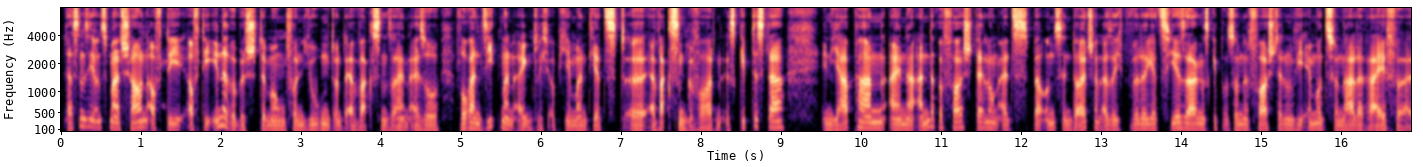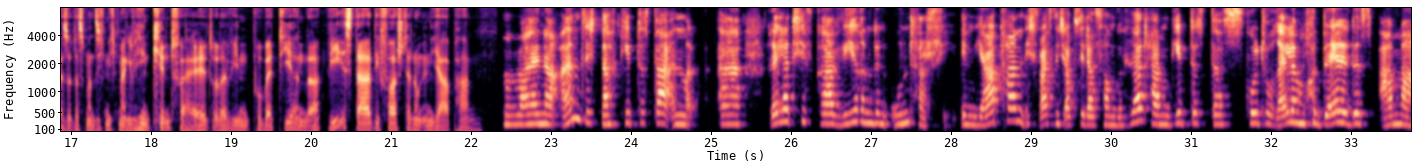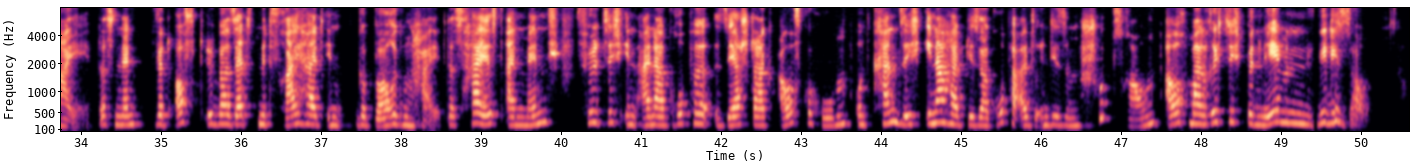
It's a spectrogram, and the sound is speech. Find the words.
Lassen Sie uns mal schauen auf die, auf die innere Bestimmung von Jugend und Erwachsensein. Also woran sieht man eigentlich, ob jemand jetzt äh, erwachsen geworden ist? Gibt es da in Japan eine andere Vorstellung als bei uns in Deutschland? Also ich würde jetzt hier sagen, es gibt so eine Vorstellung wie emotionale Reife, also dass man sich nicht mehr wie ein Kind verhält oder wie ein Pubertierender. Wie ist da die Vorstellung in Japan? Meiner Ansicht nach gibt es da einen äh, relativ gravierenden Unterschied. In Japan, ich weiß nicht, ob Sie davon gehört haben, gibt es das kulturelle Modell des Amai. Das nennt, wird oft übersetzt mit Freiheit in Geborgenheit. Das heißt, ein Mensch fühlt sich in einer Gruppe sehr stark aufgehoben und kann sich innerhalb dieser Gruppe, also in diesem Schutzraum, auch mal richtig benehmen wie die Sau.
